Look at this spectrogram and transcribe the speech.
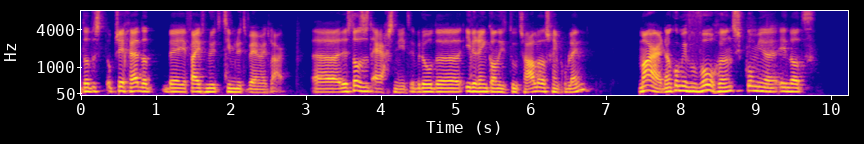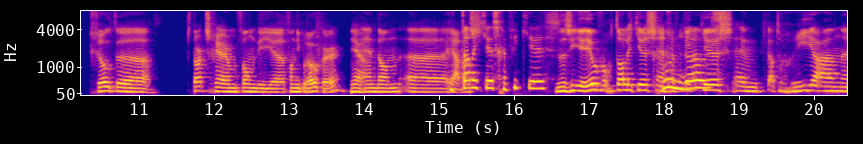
dat is op zich, hè, dat ben je vijf minuten, tien minuten ben je weer klaar. Uh, dus dat is het ergste niet. Ik bedoel, de, iedereen kan die toets halen, dat is geen probleem. Maar dan kom je vervolgens kom je in dat grote startscherm van die, uh, van die broker. Ja. En dan... Uh, Getalletjes, ja, dan, grafiekjes. Dan zie je heel veel getalletjes en Groen, grafiekjes en categorieën aan, uh,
